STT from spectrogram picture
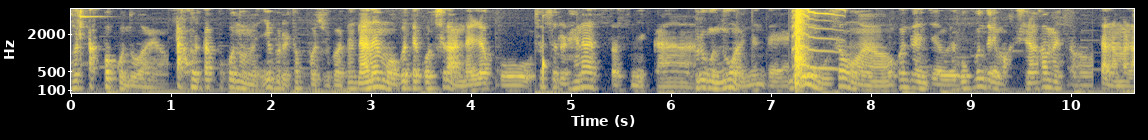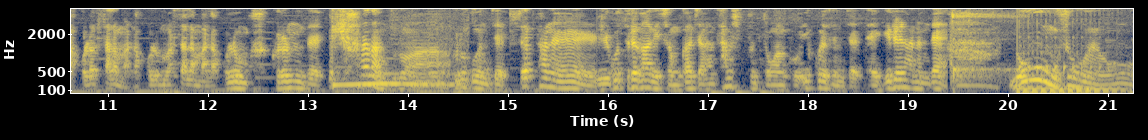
홀딱 벗고 누워요. 싹 홀딱 벗고 누우면 이불을 덮어주거든. 나는 뭐 그때 꼬치가 안 달렸고 수술을 해놨었으니까 그리고 누워있는데 너무 무서워요. 근데 이제 외국분들이 막 지나가면서 살라말라 꼴락 살라말라꼴락 살라말라꼴락 막 그러는데 피 하나도 안 들어와. 그리고 이제 쇠판을 밀고 들어가기 전까지 한 30분 동안 그 입구에서 이제 대기를 하는데 너무 무서워요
